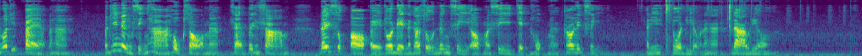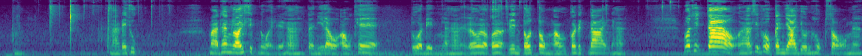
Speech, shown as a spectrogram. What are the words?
งวดที่แปดนะคะ วันที่หนึ่งสิงหาหกสองนะ แสนเป็นสามได้สุออกเอตัวเด่นนะคะศูนย์หนึ่งสี่ออกมาสี่เจ็ดหกนะเข้าเลขสี่อันนี้ตัวเดียวนะคะดาวเดียว มาได้ทุก มาทั้งร้อยสิบหน่วยเลยนะคะแต่นี้เราเอาแค่ตัวเด่นนะคะ แล้วเราก็เล่นโต๊ะตรงเอาก็ได้นะคะวันที่เก้านะคะสิบหกกันยายนหกสองนะ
